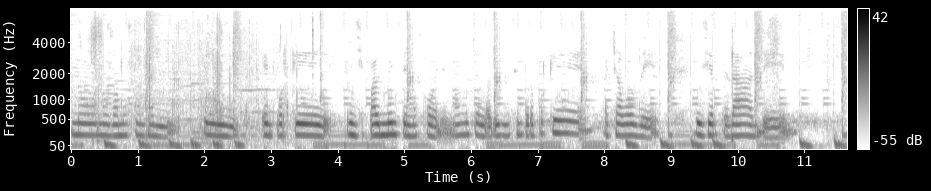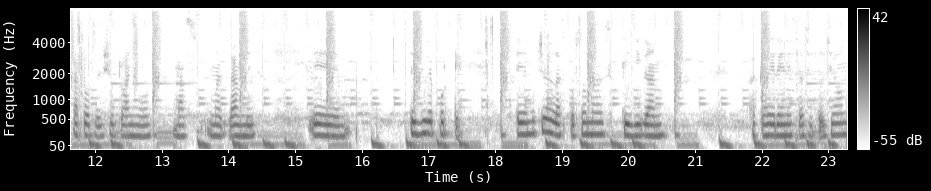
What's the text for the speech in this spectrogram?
no nos damos cuenta el, por qué principalmente en los jóvenes, ¿no? Muchas de las veces dicen, pero ¿por qué a chavos de, cierta edad, de 14, 18 años, más, más grandes? Eh, les diré por qué. Eh, muchas de las personas que llegan a caer en esta situación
